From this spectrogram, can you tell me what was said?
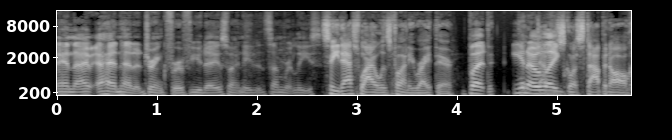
and I, I hadn't had a drink for a few days, so I needed some release. See, that's why it was funny right there. But you know, I'm like just going to stop it all.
